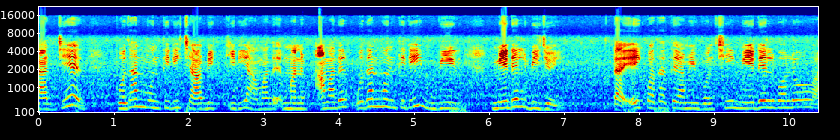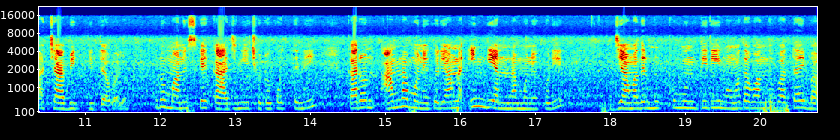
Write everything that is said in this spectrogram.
রাজ্যের প্রধানমন্ত্রী চা বিক্রি আমাদের মানে আমাদের প্রধানমন্ত্রী মেডেল বিজয়ী। তা এই কথাতে আমি বলছি, মেডেল বলো আর চা বিক্রিতে বলো। কোনো মানুষকে কাজ নিয়ে ছোট করতে নেই। কারণ আমরা মনে করি, আমরা ইন্ডিয়ানরা মনে করি যে আমাদের মুখ্যমন্ত্রী মমতা বন্দ্যোপাধ্যায় বা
